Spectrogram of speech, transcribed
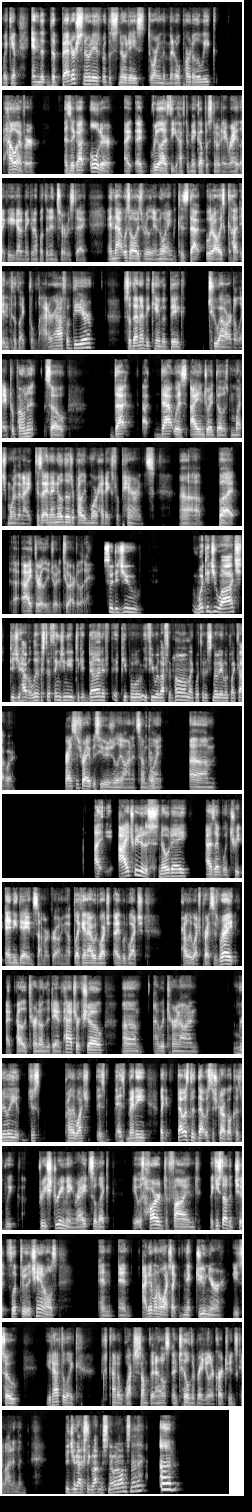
waking up. And the, the better snow days were the snow days during the middle part of the week. However, as I got older, I, I realized that you have to make up a snow day, right? Like you got to make it up with an in-service day. And that was always really annoying because that would always cut into like the latter half of the year. So then I became a big two hour delay proponent. So that uh, that was I enjoyed those much more than I because and I know those are probably more headaches for parents. Uh, but I thoroughly enjoyed a two hour delay. So did you what did you watch? Did you have a list of things you needed to get done if if people if you were left at home? Like what did a snow day look like that way? Price is Right was usually on at some Okay. point. Um, I I treated a snow day as I would treat any day in summer growing up. Like, and I would watch I would watch probably watch Price is Right. I'd probably turn on the Dan Patrick Show. Um, I would turn on really just probably watch as as many like that was the that was the struggle because we pre-streaming, right? So like it was hard to find like you still had to ch flip through the channels and and I didn't want to watch like Nick Jr. So you'd have to like kind of watch something else until the regular cartoons came on and then Did you actually was go out in the snow at all on a snow day? um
